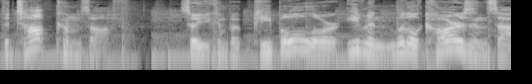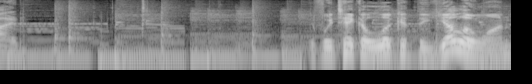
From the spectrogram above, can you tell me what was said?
the top comes off so you can put people or even little cars inside. If we take a look at the yellow one,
